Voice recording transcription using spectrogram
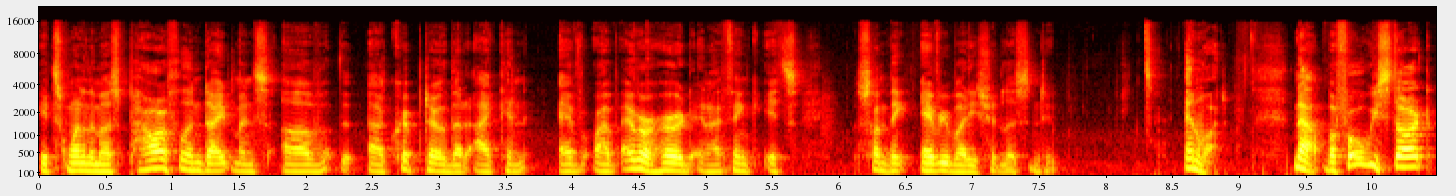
it's one of the most powerful indictments of uh, crypto that I can ever, I've ever heard, and I think it's something everybody should listen to. And what? Now, before we start,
